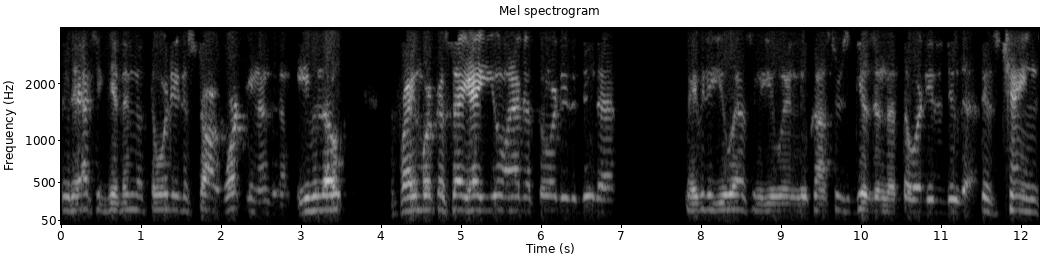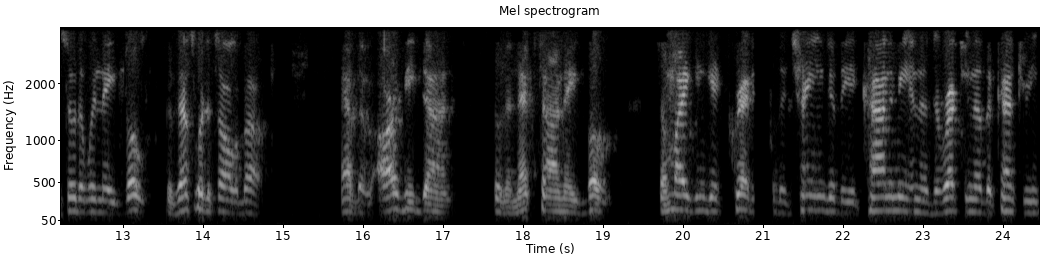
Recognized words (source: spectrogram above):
Do they actually give them authority to start working under them? Even though the framework will say, hey, you don't have the authority to do that. Maybe the U.S. and the UN new constitution gives them the authority to do that. It's changed so that when they vote, because that's what it's all about, have the RV done so the next time they vote, somebody can get credit for the change of the economy and the direction of the country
